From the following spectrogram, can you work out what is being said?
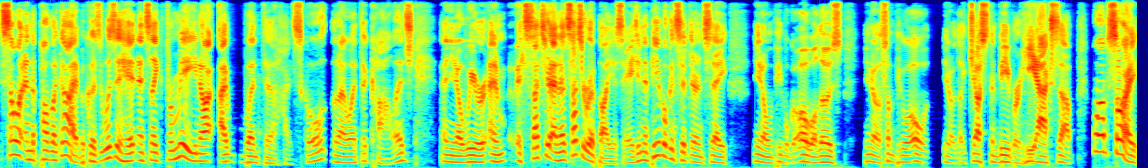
somewhat in the public eye? Because it was a hit, and it's like for me, you know, I, I went to high school, then I went to college, and you know, we were, and it's such a, and it's such a rebellious age, and then people can sit there and say, you know, when people go, oh, well, those, you know, some people, oh, you know, like Justin Bieber, he acts up. Well, I'm sorry,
